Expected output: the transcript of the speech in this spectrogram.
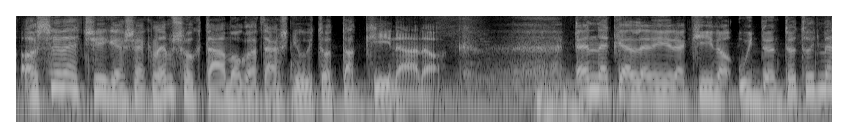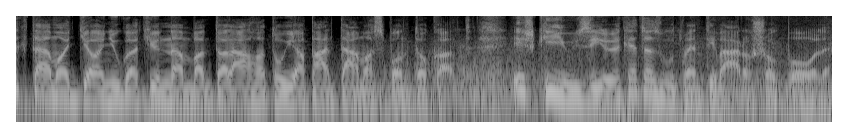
A szövetségesek nem sok támogatást nyújtottak Kínának. Ennek ellenére Kína úgy döntött, hogy megtámadja a nyugat Yunnanban található japán támaszpontokat, és kiűzi őket az útmenti városokból.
